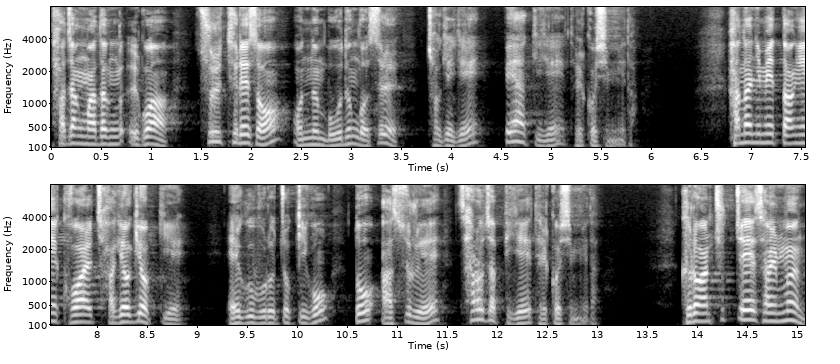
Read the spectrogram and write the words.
타작마당과 술틀에서 얻는 모든 것을 적에게 빼앗기게 될 것입니다. 하나님의 땅에 거할 자격이 없기에 애굽으로 쫓기고 또 아수르에 사로잡히게 될 것입니다. 그러한 축제의 삶은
